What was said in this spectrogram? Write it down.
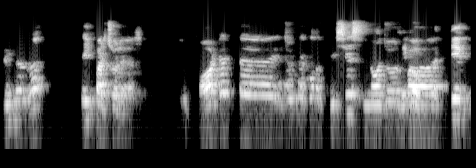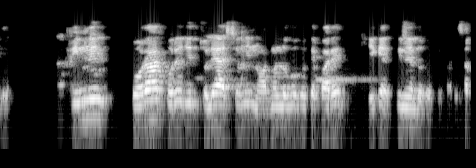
ক্রিমিনালরা এই পার চলে আসে। বর্ডারটা এর জন্য কোনো বিশেষ নজর বা প্রত্যেক ক্রিমিনাল করার পরে যদি চলে আসছে উনি নর্মাল লোকও হতে পারে, ঠিক আছে ক্রিমিনালও হতে পারে। সব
